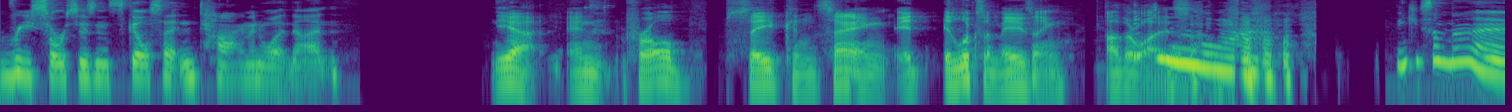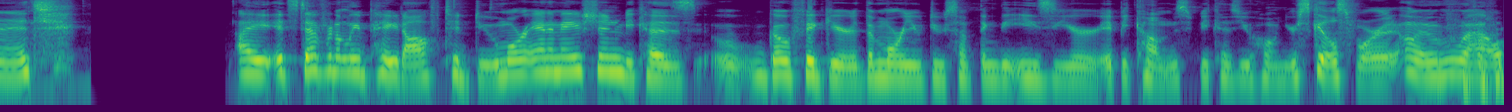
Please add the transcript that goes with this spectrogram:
resources and skill set and time and whatnot. Yeah, and for all sake and saying, it, it looks amazing otherwise. Thank you so much. I it's definitely paid off to do more animation because uh, go figure, the more you do something, the easier it becomes because you hone your skills for it. Oh wow.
